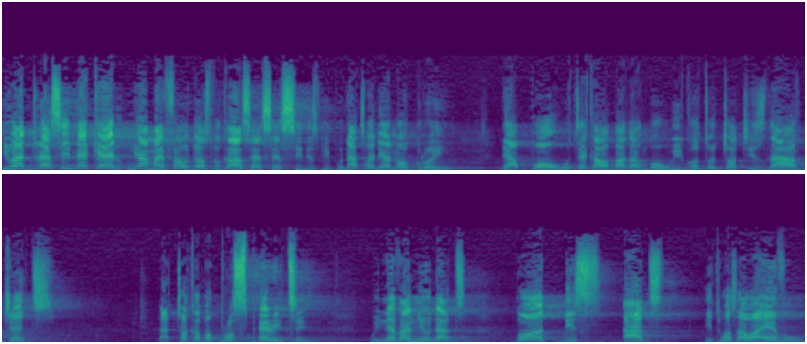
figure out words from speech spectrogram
you are dressing naked. Me and my friend will just look at ourselves say, see these people. That's why they are not growing. They are poor. We take our bag and go. We go to churches that have jets, that talk about prosperity. We never knew that God, this earth, it was our heaven.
